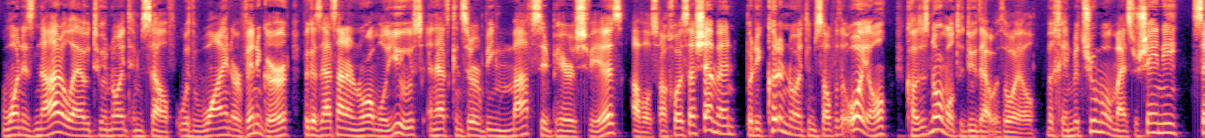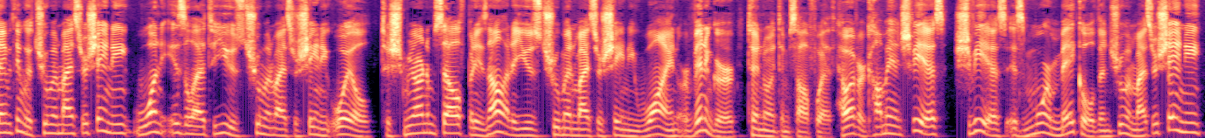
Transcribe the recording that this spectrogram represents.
One is not allowed to anoint himself with wine or vinegar because that's not a normal use, and that's considered being mafsid hachos hashemen, but he could anoint himself with oil because it's normal to do that with oil. Same thing with truman meiser sheni, one is allowed to use truman meiser sheni oil to smear on himself, but he's not allowed to use truman meiser sheni wine or vinegar to anoint himself with. However, kameh shvias, shvias is more makel than truman meiser sheni,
